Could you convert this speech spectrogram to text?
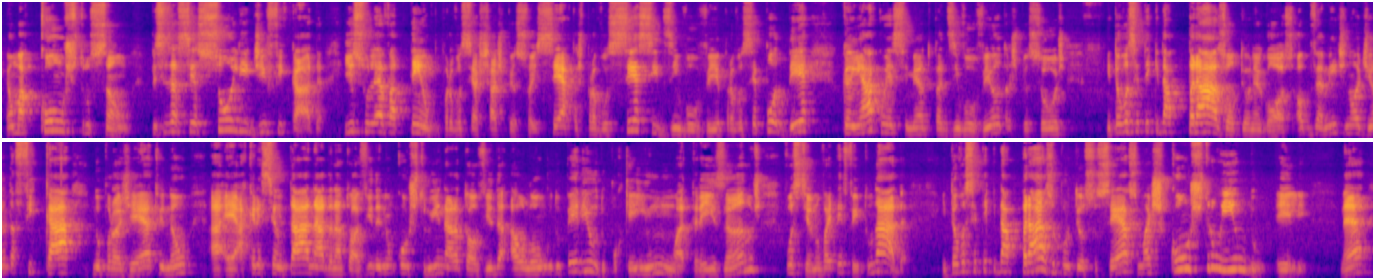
é uma construção, precisa ser solidificada. Isso leva tempo para você achar as pessoas certas, para você se desenvolver, para você poder ganhar conhecimento para desenvolver outras pessoas. Então você tem que dar prazo ao teu negócio. Obviamente não adianta ficar no projeto e não é, acrescentar nada na tua vida e não construir nada na tua vida ao longo do período, porque em um a três anos você não vai ter feito nada. Então você tem que dar prazo para o teu sucesso, mas construindo ele. Né?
